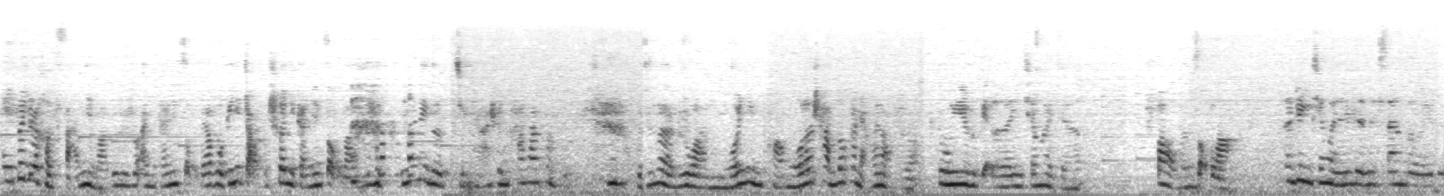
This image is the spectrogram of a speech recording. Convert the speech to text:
他无非就是很烦你嘛，就是说，哎，你赶紧走吧，要不我给你找个车，你赶紧走吧。因为那个警察是个哈萨克族，我真的软磨硬泡，磨了差不多快两个小时，终于是给了他一千块钱，放我们走了。那这一千块钱是那三个维度，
